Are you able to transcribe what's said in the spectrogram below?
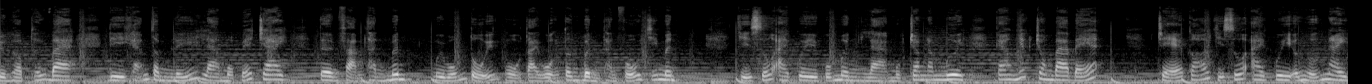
Trường hợp thứ ba đi khám tâm lý là một bé trai tên Phạm Thành Minh, 14 tuổi, ngụ tại quận Tân Bình, thành phố Hồ Chí Minh. Chỉ số IQ của mình là 150, cao nhất trong ba bé. Trẻ có chỉ số IQ ở ngưỡng này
